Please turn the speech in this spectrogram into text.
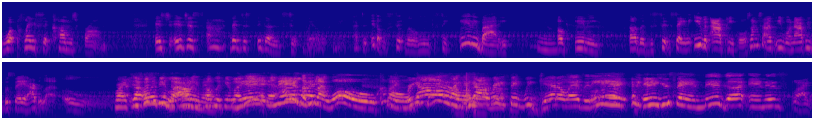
what place it comes from. It's it just uh, that just it doesn't sit well with me. Just, it don't sit well with me to see anybody Yeah. of any other descent saying even our people. Sometimes even when our people say it, I'd be like, oh. right Like, 'cause I Especially always be loud in public and like, yeah, I you like- be like, whoa, come Like, on, y'all. Like, they already think we ghetto as it is, and then you saying nigga, and it's like,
